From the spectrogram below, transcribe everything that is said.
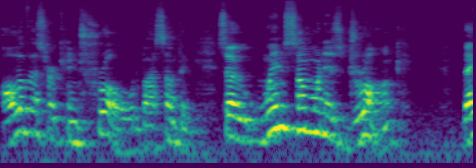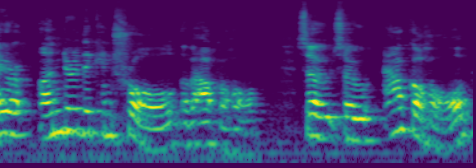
All of us are controlled by something. So when someone is drunk, they are under the control of alcohol. So, so alcohol,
